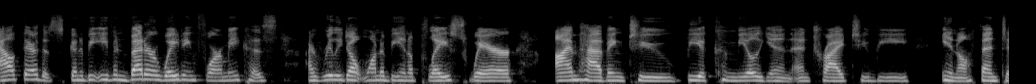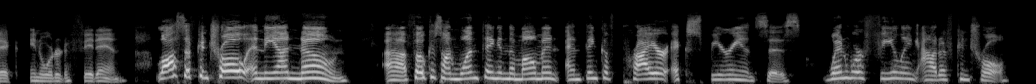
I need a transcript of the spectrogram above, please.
out there that's going to be even better waiting for me because I really don't want to be in a place where I'm having to be a chameleon and try to be inauthentic in order to fit in. Loss of control and the unknown. Uh, focus on one thing in the moment and think of prior experiences. When we're feeling out of control,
